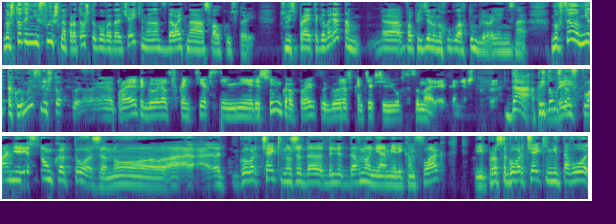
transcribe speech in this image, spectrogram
Но что-то не слышно про то, что Говарда Чайкина надо сдавать на свалку истории. В смысле, про это говорят там э, в определенных углах Тумблера, я не знаю. Но в целом нет такой мысли, что... Э, про это говорят в контексте не рисунка, а про это говорят в контексте его сценария, конечно же. Да, при том, да что... Да и в плане рисунка тоже, но а, а, а, Говард Чайкин уже да, давно не American флаг, и просто Говард Чайкин не того,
